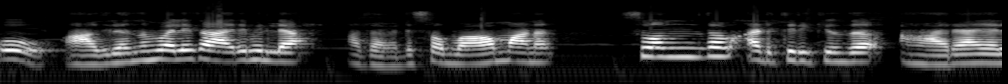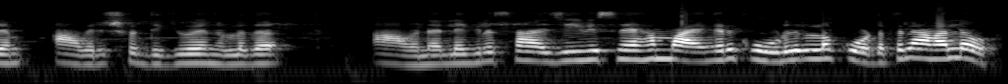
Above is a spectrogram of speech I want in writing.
ഓ അതിലൊന്നും വലിയ കാര്യമില്ല. അതവന്റെ സ്വഭാവമാണ്. സ്വന്തം അടുത്തിരിക്കുന്നത് ആരായാലും അവരെ ശ്രദ്ധിക്കുക എന്നുള്ളത്. അവനല്ലെങ്കിൽ സഹജീവി സ്നേഹം ഭയങ്കര കൂടുതലുള്ള കൂട്ടത്തിലാണല്ലോ.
